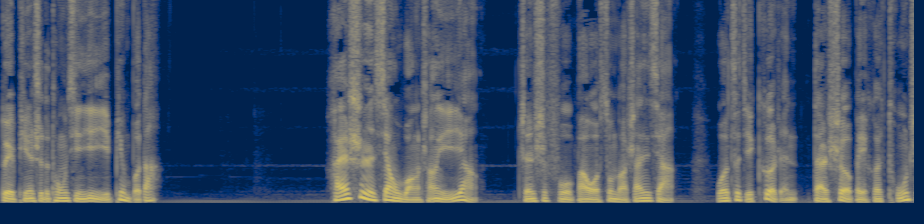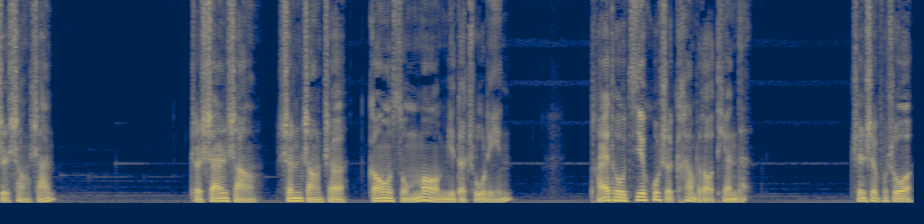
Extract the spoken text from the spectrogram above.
对平时的通信意义并不大。还是像往常一样，陈师傅把我送到山下，我自己个人带设备和图纸上山。这山上生长着高耸茂密的竹林，抬头几乎是看不到天的。陈师傅说。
